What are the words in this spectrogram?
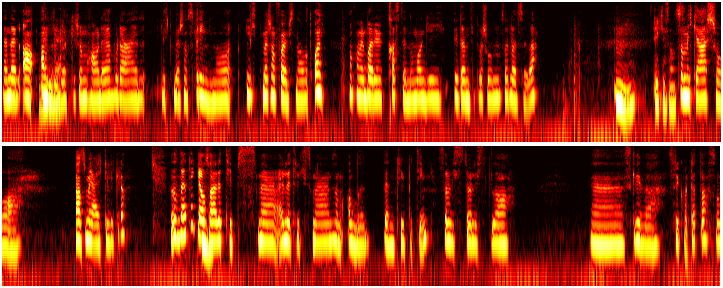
En del andre bøker som har det, hvor det er litt mer sånn springende og litt mer sånn følelsen av at oi, nå kan vi bare kaste inn noe magi i den situasjonen, så løser vi det. Mm. Ikke sant? Som ikke er så Ja, som jeg ikke liker, da. Så det tenker jeg også er et tips med, eller triks med liksom alle den type ting. Så hvis du har lyst til å eh, skrive strykkvartett, da, så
